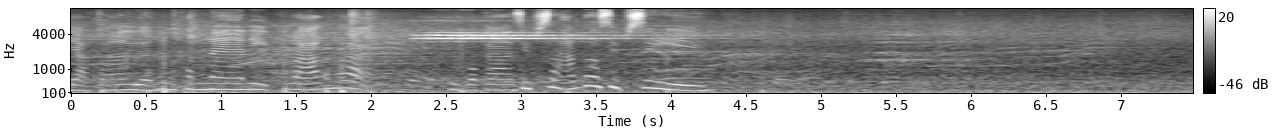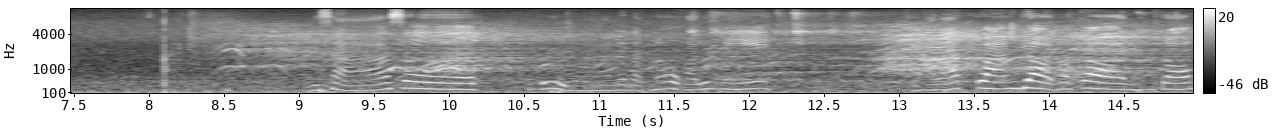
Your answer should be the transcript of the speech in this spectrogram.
อยากจะเหลือหนึ่งคะแนนอีกครั้งค่ะสมุทรปราการ13 ต่อ 14ลิสาเสิร์ฟอู้มาระดับหน้าอกค่ะลูกนี้ธนรัตน์วางหยอดมาก่อน ร้อง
